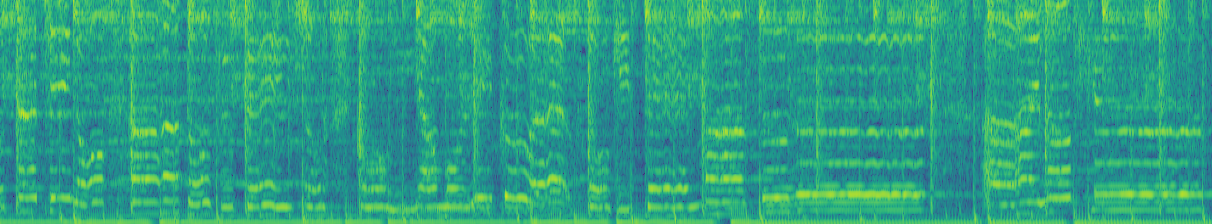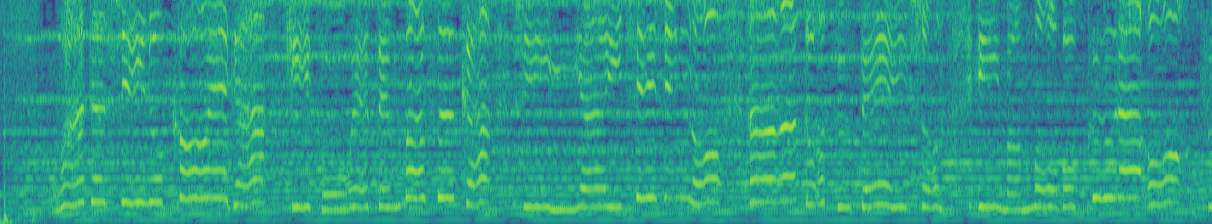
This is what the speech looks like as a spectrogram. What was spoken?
たちのハートステーション。今夜もリクエスト来てます。I love you 私の声が聞こえてますか？深夜一時のハートステーション。今も僕らをつ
